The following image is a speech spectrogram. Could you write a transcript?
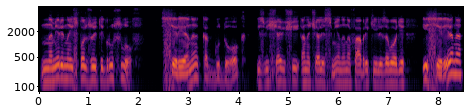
намеренно использует игру слов. Сирена, как гудок, извещающий о начале смены на фабрике или заводе, и сирена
